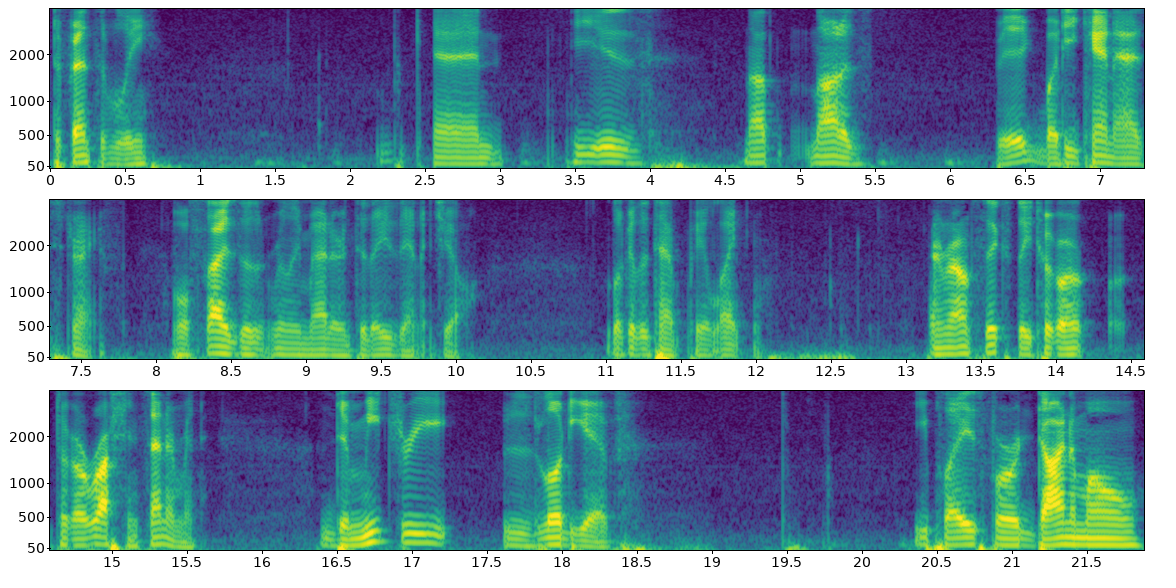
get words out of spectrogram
defensively, and he is not not as big, but he can add strength. Well, size doesn't really matter in today's NHL. Look at the Tampa Bay Lightning. In round six, they took a took a Russian centerman, Dmitry Zlodeyev. He plays for Dynamo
